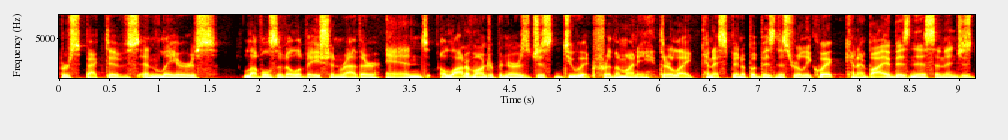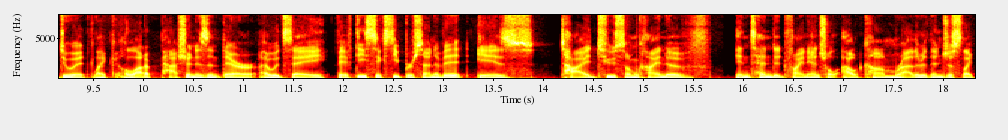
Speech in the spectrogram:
perspectives and layers, levels of elevation, rather. And a lot of entrepreneurs just do it for the money. They're like, can I spin up a business really quick? Can I buy a business and then just do it? Like a lot of passion isn't there. I would say 50, 60% of it is tied to some kind of intended financial outcome rather than just like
